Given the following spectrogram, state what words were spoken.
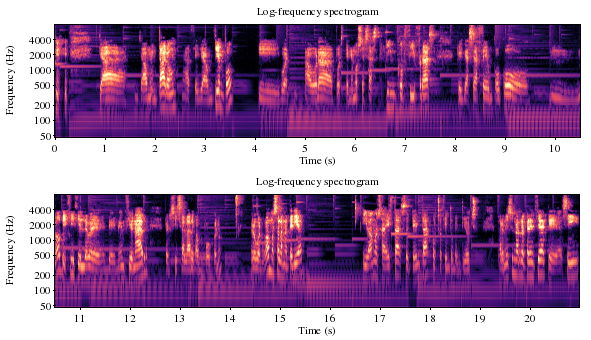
ya, ya aumentaron hace ya un tiempo y bueno, ahora pues tenemos esas cinco cifras que ya se hace un poco, mm, no difícil de, de mencionar, pero sí se alarga un poco, ¿no? Pero bueno, vamos a la materia y vamos a esta 70828. Para mí es una referencia que así,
